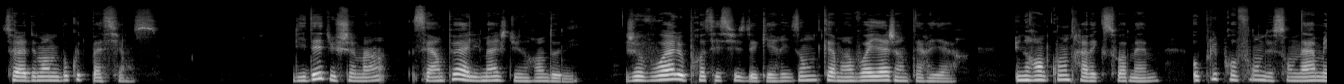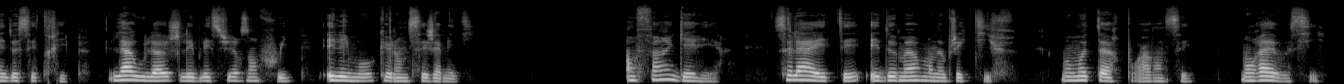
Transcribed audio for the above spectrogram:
Cela demande beaucoup de patience. L'idée du chemin, c'est un peu à l'image d'une randonnée. Je vois le processus de guérison comme un voyage intérieur, une rencontre avec soi-même, au plus profond de son âme et de ses tripes, là où logent les blessures enfouies et les mots que l'on ne s'est jamais dit. Enfin, guérir. Cela a été et demeure mon objectif, mon moteur pour avancer, mon rêve aussi.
